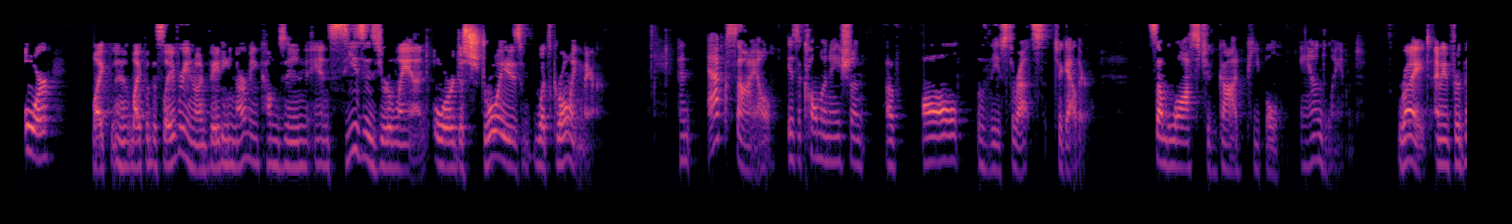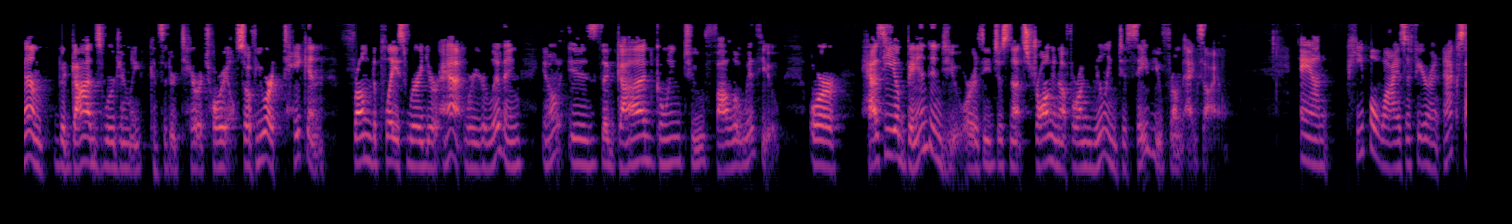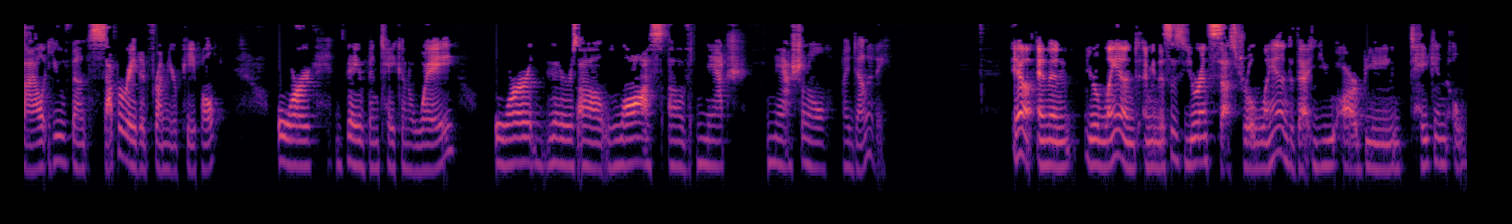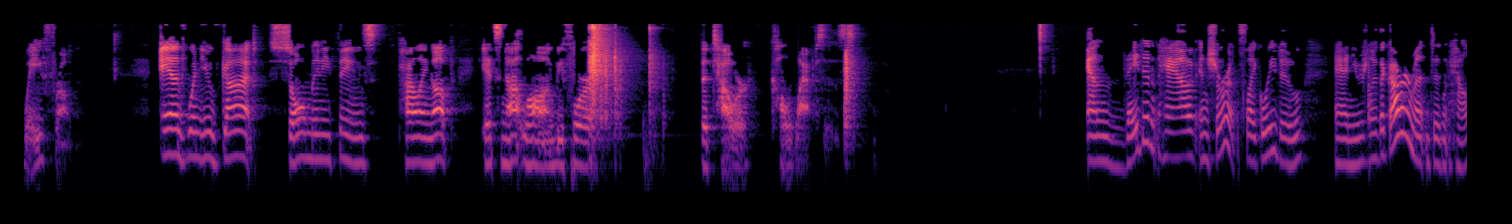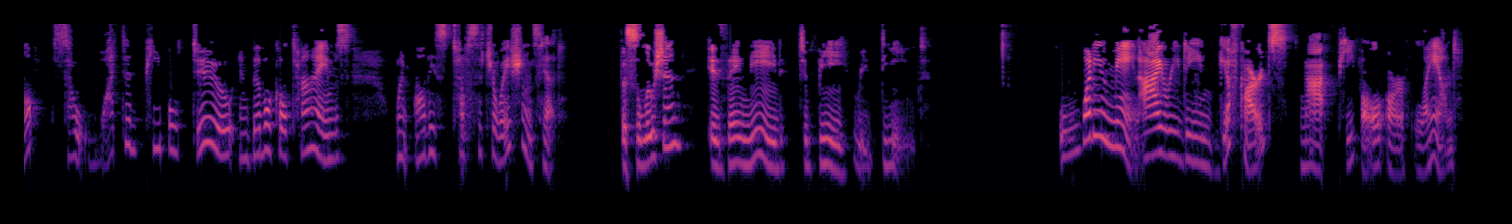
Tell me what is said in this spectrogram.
Or like like with the slavery, you know, invading army comes in and seizes your land or destroys what's growing there. And exile is a culmination of all of these threats together. Some loss to God, people, and land. Right. I mean, for them, the gods were generally considered territorial. So if you are taken from the place where you're at, where you're living, you know, is the God going to follow with you? Or has he abandoned you? Or is he just not strong enough or unwilling to save you from exile? And people wise, if you're in exile, you've been separated from your people, or they've been taken away, or there's a loss of nat- national identity. Yeah, and then your land, I mean, this is your ancestral land that you are being taken away from. And when you've got so many things piling up, it's not long before the tower collapses. And they didn't have insurance like we do, and usually the government didn't help. So, what did people do in biblical times when all these tough situations hit? The solution is they need to be redeemed. What do you mean? I redeem gift cards, not people or land.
